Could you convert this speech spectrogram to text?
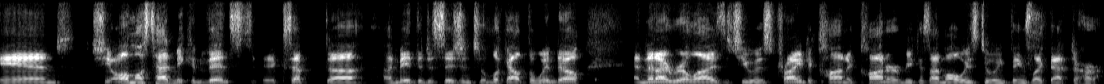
And she almost had me convinced, except uh, I made the decision to look out the window. And then I realized that she was trying to con a Connor because I'm always doing things like that to her.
